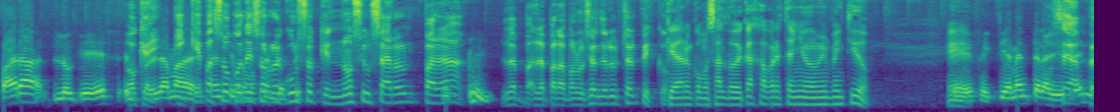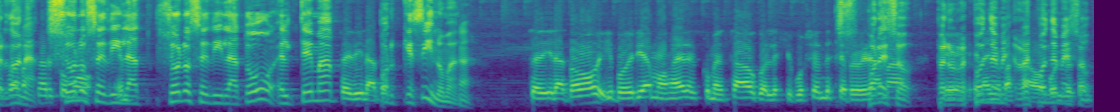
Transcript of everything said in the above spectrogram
para lo que es el programa ¿Y qué pasó con esos recursos que no se usaron para la, para promoción de lucha del pisco? Quedaron como saldo de caja para este año 2022. Eh, Efectivamente, la O sea, perdona, solo se, dilató, solo se dilató el tema porque sí nomás. Ah. Se dilató y podríamos haber comenzado con la ejecución de este programa. Por eso, pero eh, respóndeme, respóndeme eso.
